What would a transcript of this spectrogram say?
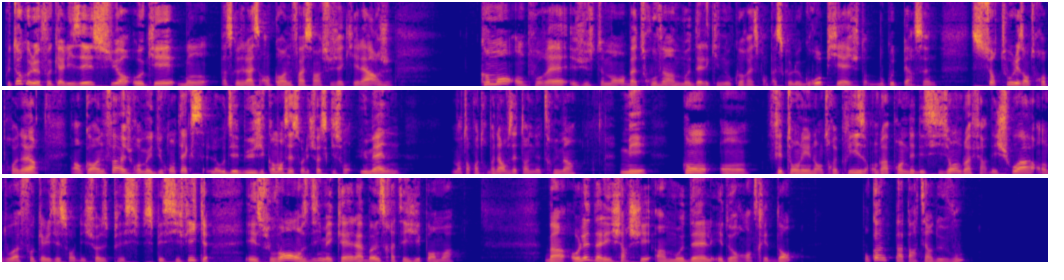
plutôt que de focaliser sur ok bon parce que là encore une fois c'est un sujet qui est large comment on pourrait justement bah, trouver un modèle qui nous correspond? Parce que le gros piège dans beaucoup de personnes, surtout les entrepreneurs, et encore une fois, je remets du contexte. Là, au début, j'ai commencé sur les choses qui sont humaines, mais en tant qu'entrepreneur, vous êtes un être humain. Mais quand on fait tourner une entreprise, on doit prendre des décisions, on doit faire des choix, on doit focaliser sur des choses spécifiques, et souvent on se dit mais quelle est la bonne stratégie pour moi? Ben au lieu d'aller chercher un modèle et de rentrer dedans, pourquoi pas partir de vous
